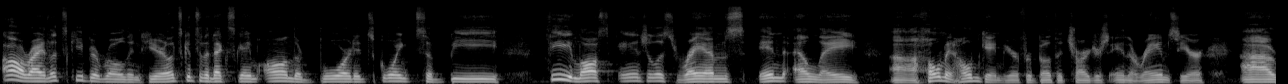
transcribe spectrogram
All right, let's keep it rolling here. Let's get to the next game on the board. It's going to be the Los Angeles Rams in LA. Uh, home and home game here for both the Chargers and the Rams here. Uh,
